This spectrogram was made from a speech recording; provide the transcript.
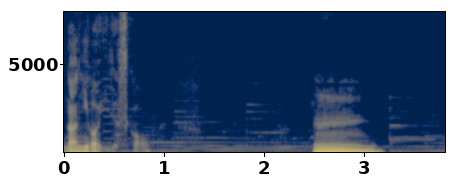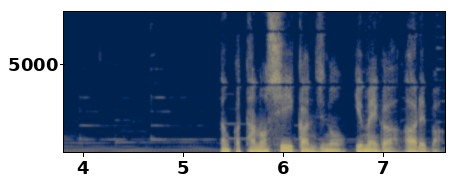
何がいいですか？うーん。なんか楽しい感じの夢があれば。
